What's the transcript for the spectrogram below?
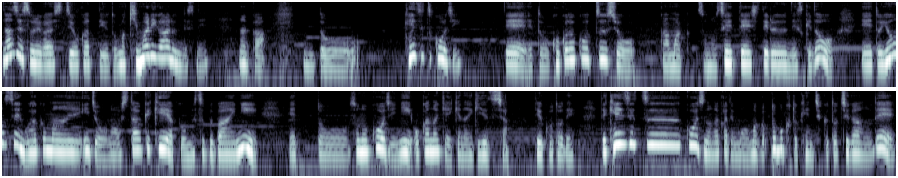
なぜそれが必要かっていうと、まあ、決まりがあるんですね。なんか、うんと、建設工事で、えっと、国土交通省が、まあ、その制定してるんですけど、えー、と4500万円以上の下請け契約を結ぶ場合に、えっと、その工事に置かなきゃいけない技術者っていうことでで建設工事の中でも、まあ、土木と建築と違うので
